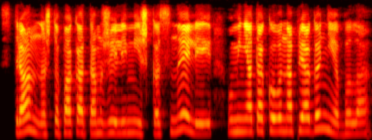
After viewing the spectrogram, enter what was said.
Странно, что пока там жили Мишка с Нелли, у меня такого напряга не было.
